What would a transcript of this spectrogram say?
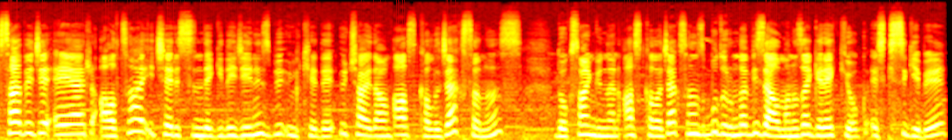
Sadece eğer 6 ay içerisinde gideceğiniz bir ülkede 3 aydan az kalacaksanız, 90 günden az kalacaksanız bu durumda vize almanıza gerek yok. Eskisi gibi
